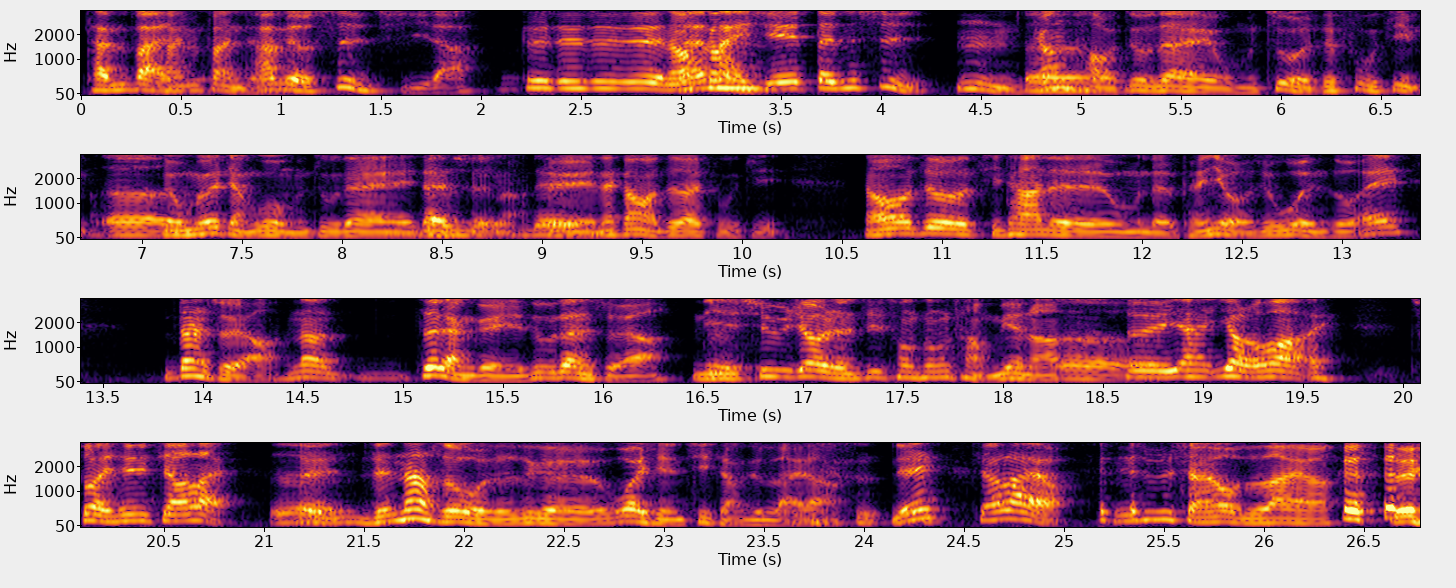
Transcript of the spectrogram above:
摊贩摊贩的。他们有市集啦，对对对对，然后刚来买一些灯饰，嗯，嗯刚好就在我们住的这附近嘛。呃。对，我们有讲过我们住在淡水嘛，对。对，那刚好就在附近。然后就其他的我们的朋友就问说，哎、淡水啊，那这两个也住淡水啊，你需不需要人去充充场面啊？嗯对，要要的话，哎、出来先去加赖。嗯对，人那时候我的这个外显气场就来了。哎、加赖哦，你是不是想要我的赖啊？对，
